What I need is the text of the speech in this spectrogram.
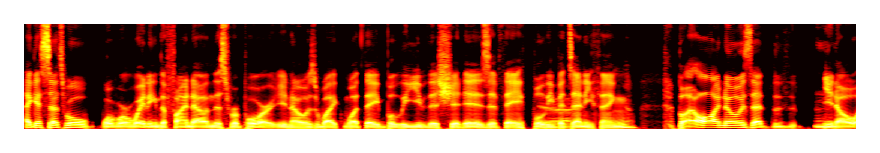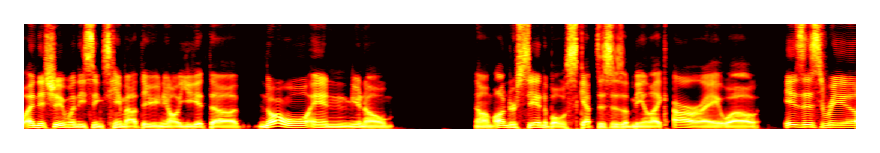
I guess that's what what we're waiting to find out in this report. You know, is like what they believe this shit is, if they believe Yeah. it's anything. But all I know is that the, you know, initially when these things came out, there, you know, you get the normal and you know, um, understandable skepticism, being like, all right, well. Is this real?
